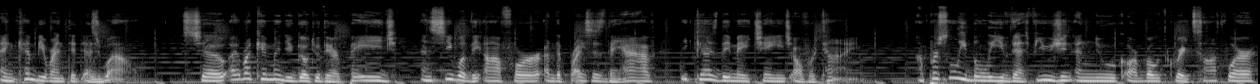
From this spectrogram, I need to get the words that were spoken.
and can be rented as well. So I recommend you go to their page and see what they offer and the prices they have because they may change over time. I personally believe that Fusion and Nuke are both great software,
